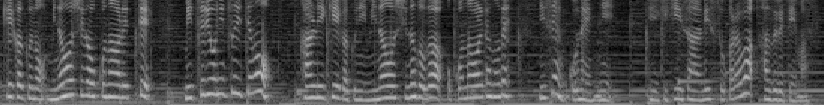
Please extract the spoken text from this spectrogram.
計画の見直しが行われて密漁についても管理計画に見直しなどが行われたので2005年に危機遺産リストからは外れています。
